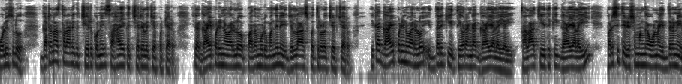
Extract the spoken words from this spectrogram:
పోలీసులు ఘటనా స్థలానికి చేరుకొని సహాయక చర్యలు చేపట్టారు. ఇక గాయపడిన వారిలో పదమూడు మందిని జిల్లా ఆసుపత్రిలో చేర్చారు. ఇక గాయపడిన వారిలో ఇద్దరికి తీవ్రంగా గాయాలయ్యాయి. తలా చేతికి గాయాలయ్యి పరిస్థితి విషమంగా ఉన్న ఇద్దరిని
